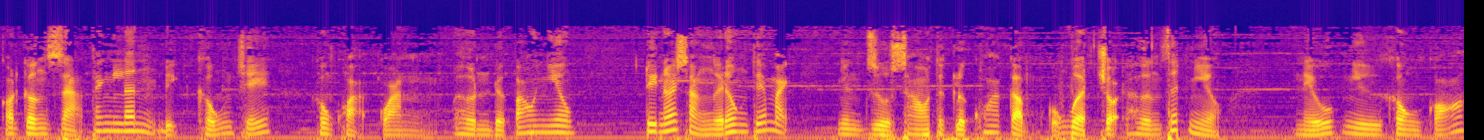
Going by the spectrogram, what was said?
còn cường giả thanh lân bị khống chế, không khỏa quan hơn được bao nhiêu. Tuy nói rằng người đông thế mạnh, nhưng dù sao thực lực hoa cẩm cũng vượt trội hơn rất nhiều. Nếu như không có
